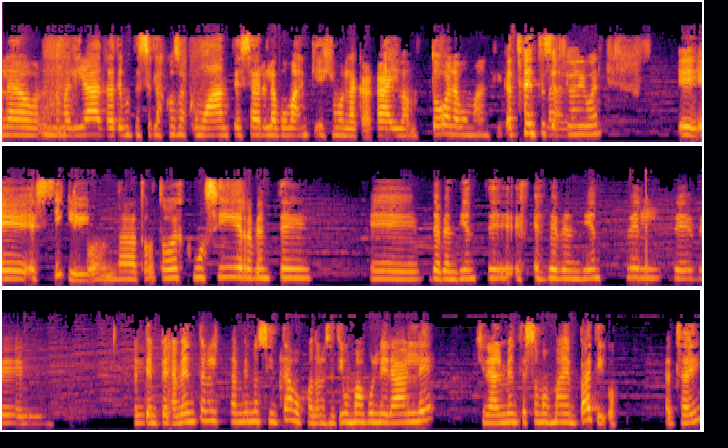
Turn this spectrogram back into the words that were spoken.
la normalidad, tratemos de hacer las cosas como antes, se abre la pomanque, dejemos la cacá y vamos toda la pomanque, ¿cachai? Entonces al final igual eh, eh, es cíclico, todo, es como si de repente eh, dependiente, es, dependiente del, de- del, del temperamento en el que también nos sintamos, cuando nos sentimos más vulnerables, generalmente somos más empáticos, ¿cachai?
